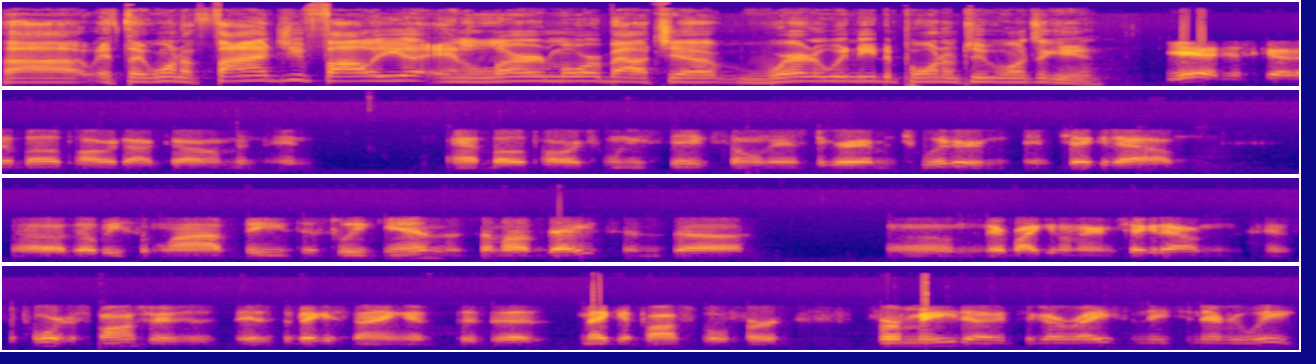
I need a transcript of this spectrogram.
uh, if they want to find you, follow you, and learn more about you, where do we need to point them to once again? Yeah, just go to BubbaPower.com and, and at BubbaPower26 on Instagram and Twitter and, and check it out. Uh, there'll be some live feeds this weekend and some updates, and uh, um, everybody get on there and check it out and, and support the sponsors is, is the biggest thing to, to make it possible for for me to, to go racing each and every week.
